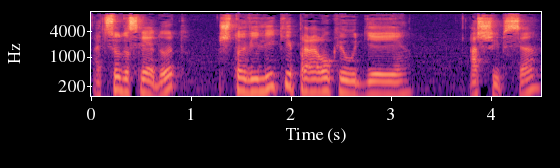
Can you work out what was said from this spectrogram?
Отсюда следует, что великий пророк Иудеи ошибся,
